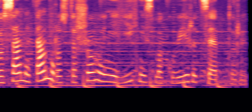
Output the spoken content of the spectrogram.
бо саме там розташовані їхні смакові рецептори.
